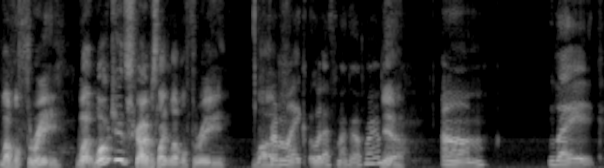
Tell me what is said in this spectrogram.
level three. What what would you describe as like level three love? From like, oh, that's my girlfriend. yeah, Um, like,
